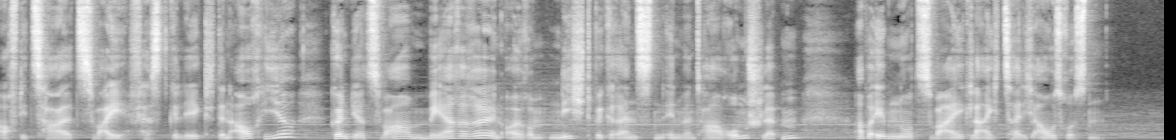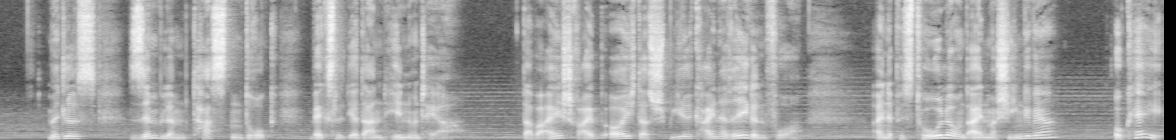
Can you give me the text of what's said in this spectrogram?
auf die Zahl 2 festgelegt, denn auch hier könnt ihr zwar mehrere in eurem nicht begrenzten Inventar rumschleppen, aber eben nur zwei gleichzeitig ausrüsten. Mittels simplem Tastendruck wechselt ihr dann hin und her. Dabei schreibt euch das Spiel keine Regeln vor. Eine Pistole und ein Maschinengewehr? Okay.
